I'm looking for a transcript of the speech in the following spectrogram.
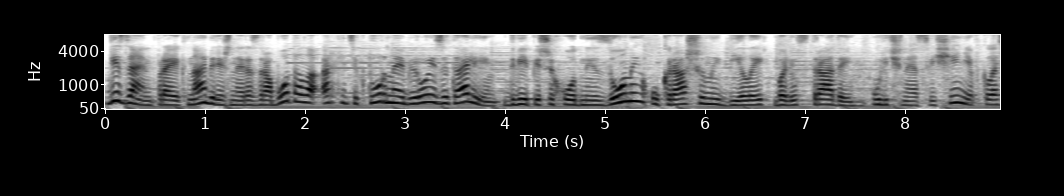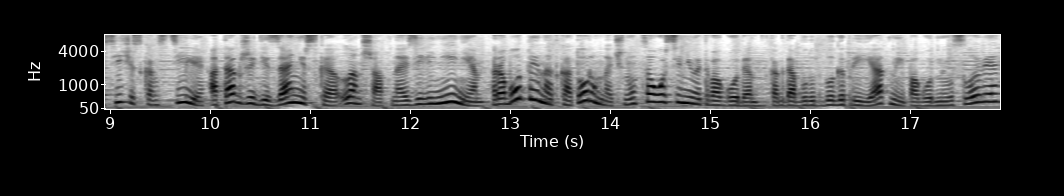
Дизайн проект набережной разработала архитектурное бюро из Италии. Две пешеходные зоны украшены белой балюстрадой балюстрадой, уличное освещение в классическом стиле, а также дизайнерское ландшафтное озеленение, работы над которым начнутся осенью этого года, когда будут благоприятные погодные условия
